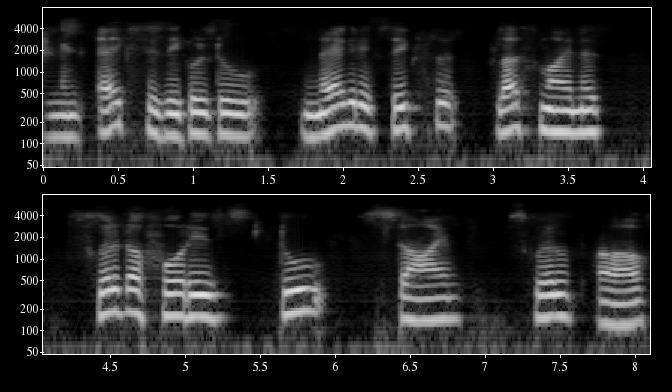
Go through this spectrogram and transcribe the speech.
and x is equal to negative 6 plus minus square root of 4 is 2 times square root of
